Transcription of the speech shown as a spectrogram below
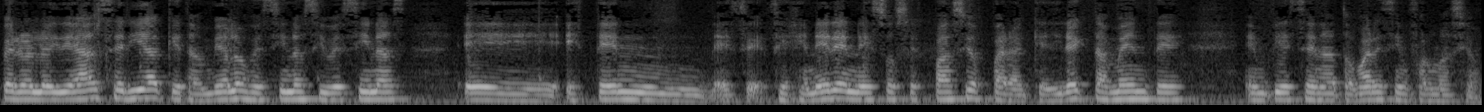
pero lo ideal sería que también los vecinos y vecinas eh, estén, eh, se, generen esos espacios para que directamente empiecen a tomar esa información.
